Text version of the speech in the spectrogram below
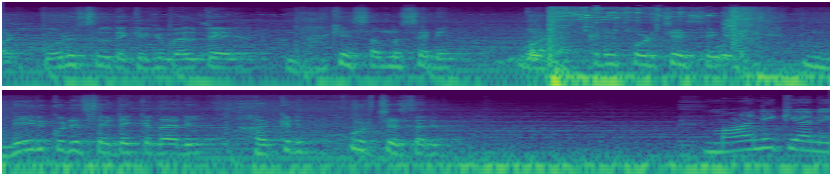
వాడు పోలీసుల దగ్గరికి వెళ్తే నాకే సమస్యని వాడు అక్కడే పొడి చేసి నేను కూడా సెట్ కదా అని అక్కడే పూర్తి చేశాను మాణిక్యాన్ని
